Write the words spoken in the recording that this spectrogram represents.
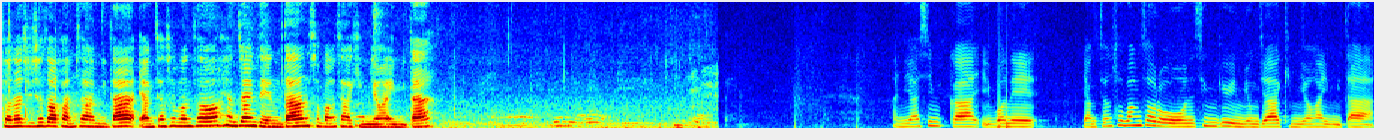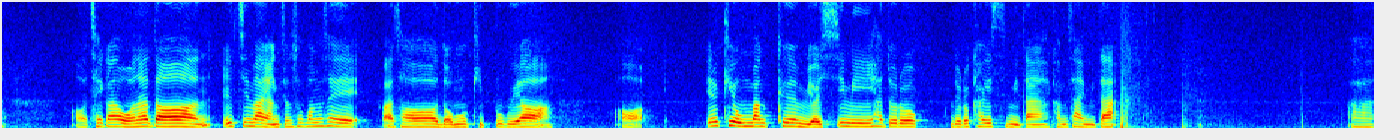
전화 주셔서 감사합니다. 양천 소방서 현장 대응단 소방사 김영아입니다. 안녕하십니까. 이번에 양천 소방서로 온 신규 임용자 김영아입니다. 어, 제가 원하던 일지마 양천 소방서에 와서 너무 기쁘고요. 어, 이렇게 온 만큼 열심히 하도록 노력하겠습니다. 감사합니다. 아,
